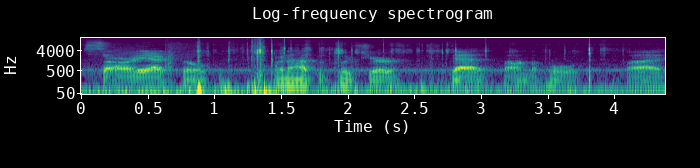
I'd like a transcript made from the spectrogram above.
Sorry, Axel. I'm gonna have to put your death on the hold. Bye.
